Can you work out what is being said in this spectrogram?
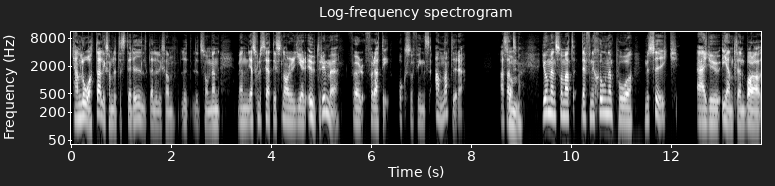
kan låta liksom lite sterilt eller liksom lite, lite så, men, men jag skulle säga att det snarare ger utrymme för, för att det också finns annat i det. Alltså Att, Som? jo, men som att definitionen på musik är ju egentligen bara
